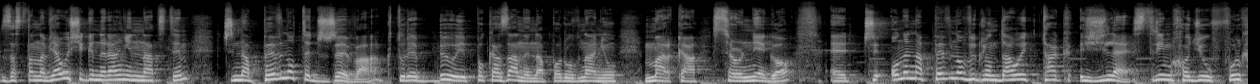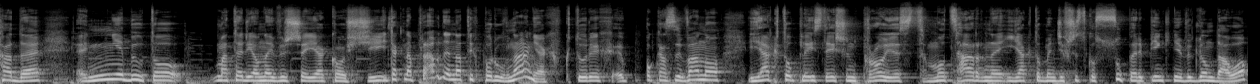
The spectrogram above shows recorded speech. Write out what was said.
zastanawiały się generalnie nad tym, czy na pewno te drzewa, które były pokazane na porównaniu Marka Cerniego, e, czy one na pewno wyglądały tak źle. Stream chodził w Full HD, e, nie był to materiał najwyższej jakości i tak naprawdę na tych porównaniach, w których e, pokazywano jak to PlayStation Pro jest mocarne i jak to będzie wszystko super pięknie wyglądało,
